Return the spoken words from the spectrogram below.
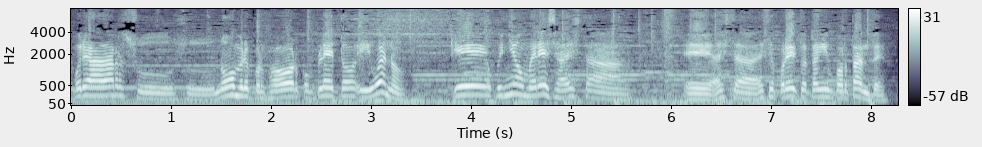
podría dar su, nombre por favor completo y bueno, ¿qué opinión merece a, esta, esta, este proyecto tan importante?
